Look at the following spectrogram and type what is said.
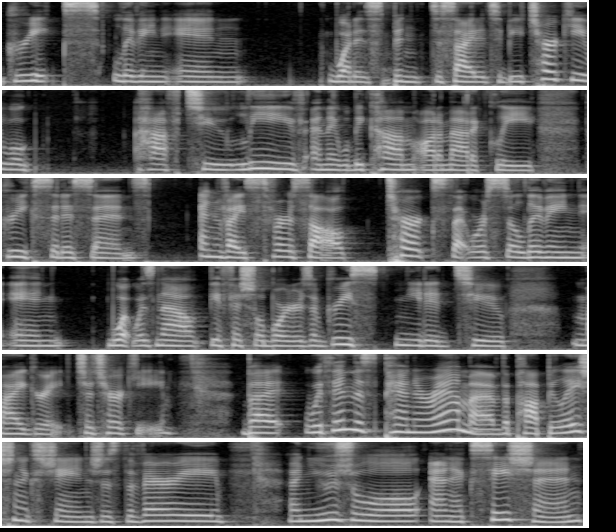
Greeks living in what has been decided to be Turkey will have to leave and they will become automatically Greek citizens, and vice versa. All Turks that were still living in what was now the official borders of Greece needed to migrate to Turkey. But within this panorama of the population exchange is the very unusual annexation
